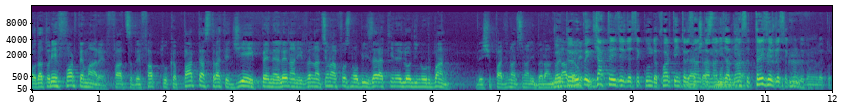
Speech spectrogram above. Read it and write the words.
o datorie foarte mare față de faptul că partea strategiei PNL la nivel național a fost mobilizarea tinerilor din urban, deși Partidul Național Liberal Vă întrerup exact 30 de secunde. Foarte interesantă analiza noastră. 30 de secunde, domnule Tur.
